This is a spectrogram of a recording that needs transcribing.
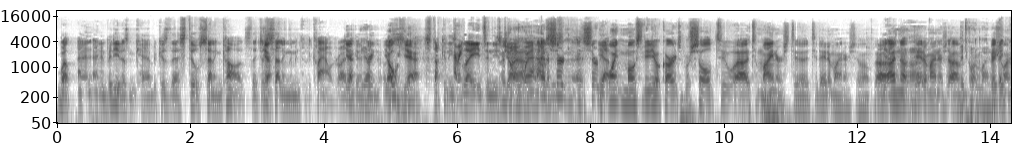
Well, and, and Nvidia doesn't care because they're still selling cards. They're just Yeah. selling them into the cloud, right? Yeah. They're Yeah. be Oh, yeah. stuck in these I mean, blades in these giant uh, warehouses. At a certain at a certain Yeah. point, most video cards were sold to uh, to miners, to, to data miners. So uh, Yeah. uh, not Uh, data miners, um, Bitcoin miners. Bitcoin, Bitcoin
